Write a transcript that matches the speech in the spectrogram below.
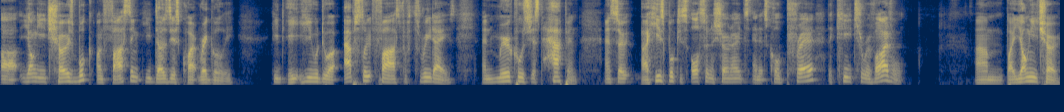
uh, Yonggi Cho's book on fasting, he does this quite regularly. He, he, he would do an absolute fast for three days, and miracles just happen. And so uh, his book is also in the show notes, and it's called Prayer, the Key to Revival um, by Yonggi Cho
